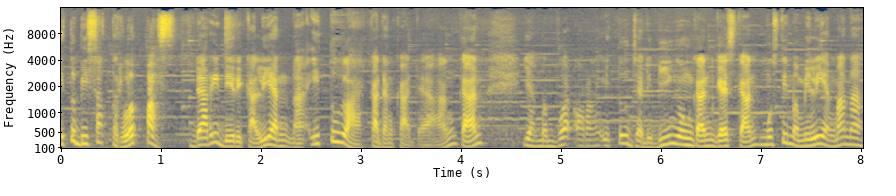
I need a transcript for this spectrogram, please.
itu bisa terlepas dari diri kalian. Nah, itulah kadang-kadang kan yang membuat orang itu jadi bingung kan, guys kan, mesti memilih yang mana.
